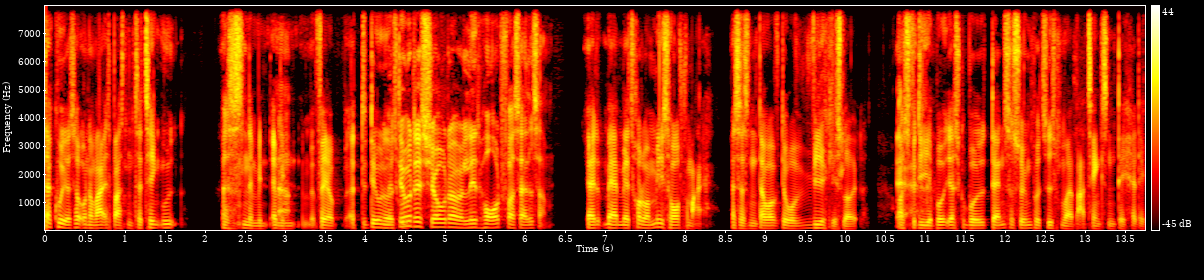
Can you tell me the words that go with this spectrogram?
der kunne jeg så undervejs bare sådan tage ting ud. Altså sådan, at min, at Ja. min, for jeg, at det, det var noget, jeg det skulle, var det show, der var lidt hårdt for os alle sammen. Ja, men, jeg tror, det var mest hårdt for mig. Altså sådan, der var, det var virkelig sløjt. Ja. Også fordi jeg, både, jeg skulle både danse og synge på et tidspunkt, hvor jeg bare tænkte sådan, det her, det,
